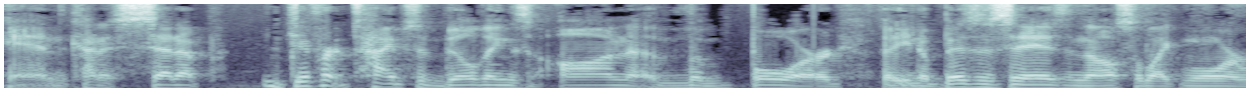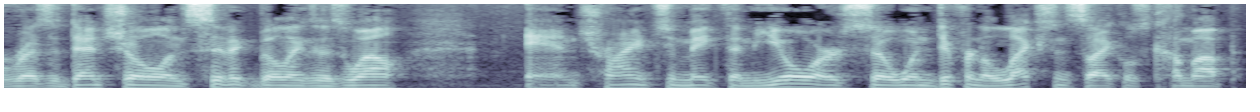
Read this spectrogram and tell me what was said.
and kind of set up different types of buildings on the board. You know, businesses and also like more residential and civic buildings as well, and trying to make them yours. So when different election cycles come up,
